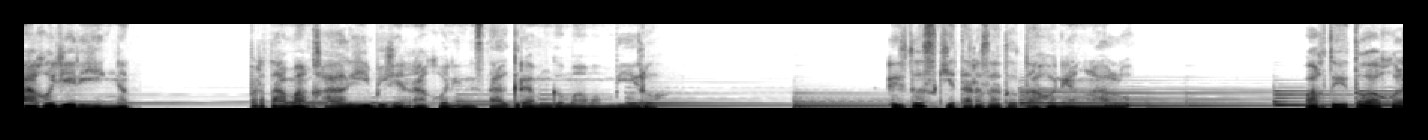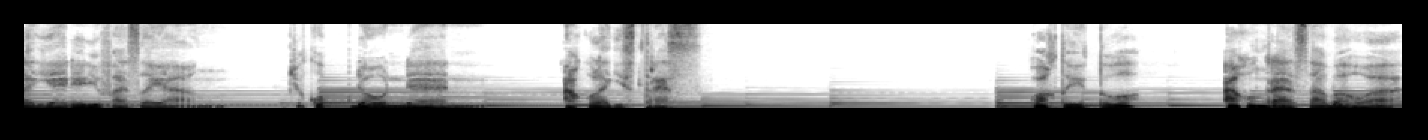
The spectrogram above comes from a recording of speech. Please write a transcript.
Aku jadi inget pertama kali bikin akun Instagram Gema Membiru. Itu sekitar satu tahun yang lalu. Waktu itu aku lagi ada di fase yang cukup down dan aku lagi stres Waktu itu, aku ngerasa bahwa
